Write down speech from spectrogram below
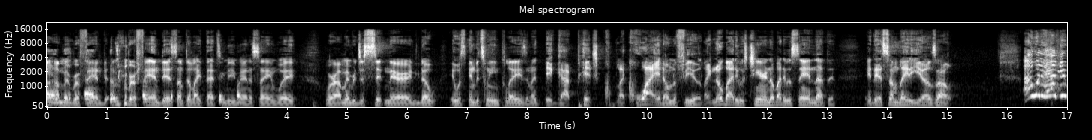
I, I remember uh, a fan. I remember a fan did something like that to me, man. The same way, where I remember just sitting there, and you know, it was in between plays, and it, got pitch like quiet on the field. Like nobody was cheering, nobody was saying nothing, and then some lady yells out, "I want to have your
